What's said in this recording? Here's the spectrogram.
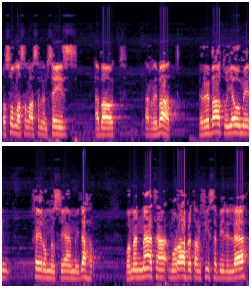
Rasulullah sallallahu alaihi wasallam says about الرباط الرباط يوم خير من صيام دهر ومن مات مرابطا في سبيل الله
